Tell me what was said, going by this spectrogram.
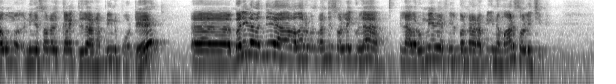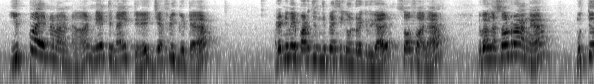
அவங்க நீங்க சொல்றது கரெக்டு தான் அப்படின்னு போட்டு வெளியில் வெளியில வந்து அவர் வந்து சொல்லைக்குள்ள இல்ல அவர் உண்மையிலேயே ஃபீல் பண்றாரு அப்படின்ற மாதிரி சொல்லிச்சு. இப்போ என்னன்னா நேத்து நைட்டு ஜெஃப்ரி கிட்ட ரெண்டுமே படுத்திருந்து பேசி கொண்டிருக்குதுகள் சோஃபால இவங்க சொல்றாங்க முத்து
